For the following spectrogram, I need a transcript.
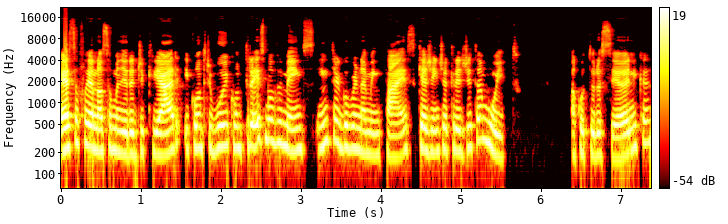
Essa foi a nossa maneira de criar e contribui com três movimentos intergovernamentais que a gente acredita muito: a cultura oceânica,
